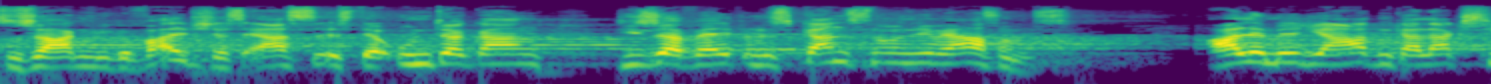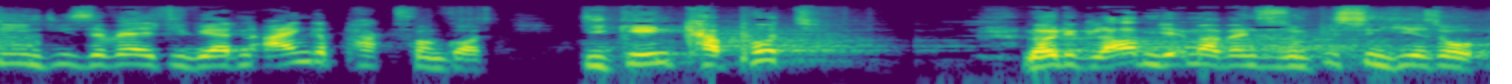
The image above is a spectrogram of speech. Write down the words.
zu sagen, wie gewaltig. Das erste ist der Untergang dieser Welt und des ganzen Universums. Alle Milliarden Galaxien dieser Welt, die werden eingepackt von Gott. Die gehen kaputt. Leute glauben ja immer, wenn sie so ein bisschen hier so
